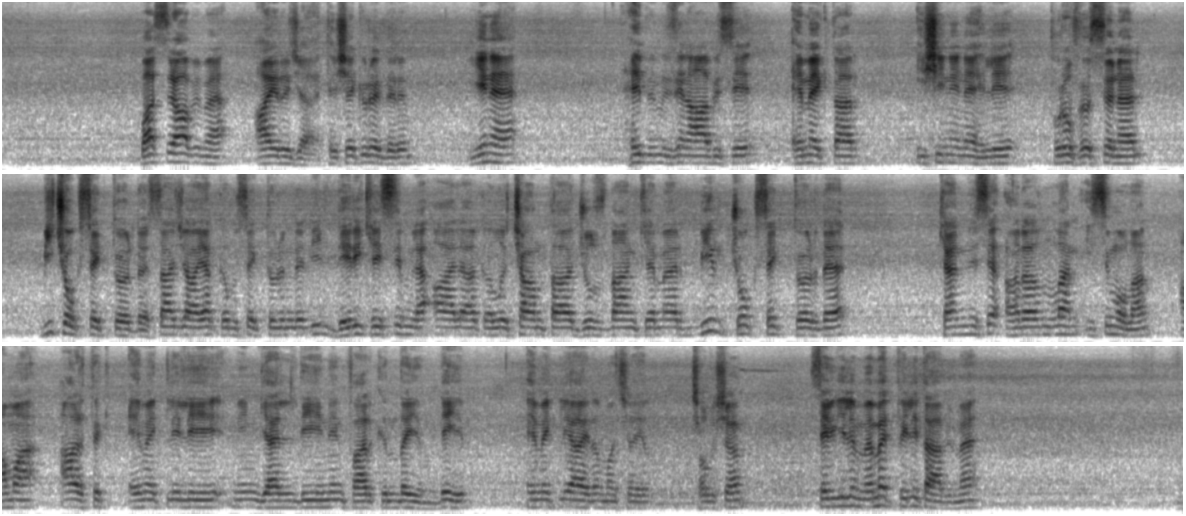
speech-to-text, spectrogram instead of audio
Basri abime ayrıca teşekkür ederim. Yine hepimizin abisi, emektar, işinin ehli, profesyonel, birçok sektörde sadece ayakkabı sektöründe değil deri kesimle alakalı çanta, cüzdan, kemer birçok sektörde kendisi aranılan isim olan ama artık emekliliğimin geldiğinin farkındayım deyip emekliye ayrılma çalışan sevgili Mehmet Pelit abime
